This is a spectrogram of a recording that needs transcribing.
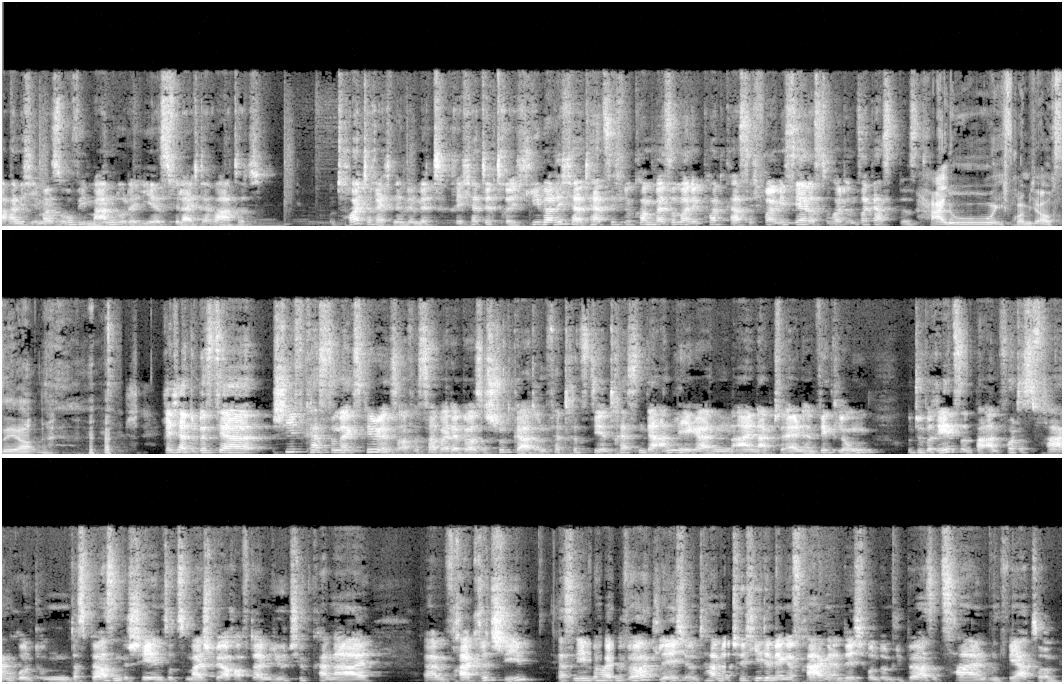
aber nicht immer so, wie man oder ihr es vielleicht erwartet. Und heute rechnen wir mit Richard Dittrich. Lieber Richard, herzlich willkommen bei Summer, dem Podcast. Ich freue mich sehr, dass du heute unser Gast bist. Hallo, ich freue mich auch sehr. Richard, du bist ja Chief Customer Experience Officer bei der Börse Stuttgart und vertrittst die Interessen der Anleger in allen aktuellen Entwicklungen. Und du berätst und beantwortest Fragen rund um das Börsengeschehen, so zum Beispiel auch auf deinem YouTube-Kanal ähm, Frag Ritchie. Das nehmen wir heute wörtlich und haben natürlich jede Menge Fragen an dich rund um die Börse, Zahlen und Werte.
